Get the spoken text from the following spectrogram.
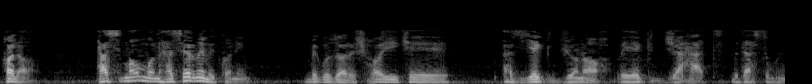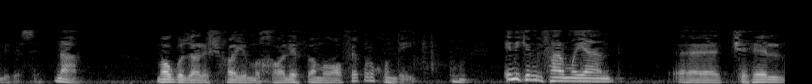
حالا پس ما منحصر نمی کنیم به گزارش هایی که از یک جناح و یک جهت به دستمون می‌رسه. نه. ما گزارش های مخالف و موافق رو خونده ایم اینی که میفرمایند چهل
